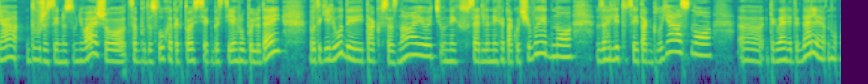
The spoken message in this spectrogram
Я дуже сильно сумніваюся, що це буде слухати хтось якби з цієї групи людей, бо такі люди і так все знають, у них все для них і так очевидно, взагалі-то це і так було ясно, е, і так далі. і так далі. Ну,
